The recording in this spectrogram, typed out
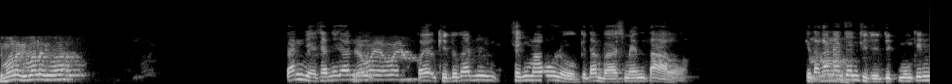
Gimana gimana gimana? kan biasanya kan Ya, ya, ya. kayak gitu kan sing mau loh kita bahas mental kita kan Hmm. ancen dididik mungkin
